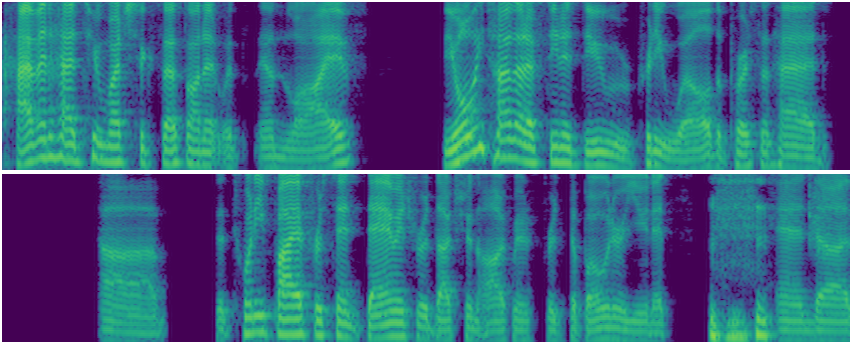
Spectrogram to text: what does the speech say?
Haven't had too much success on it with in live. The only time that I've seen it do pretty well, the person had uh the 25% damage reduction augment for the boner units and uh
